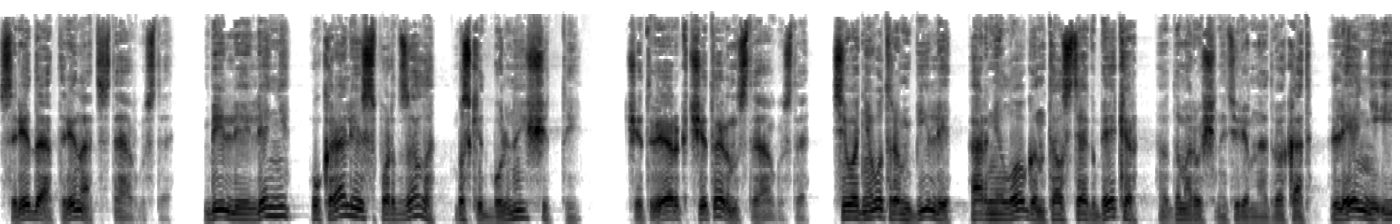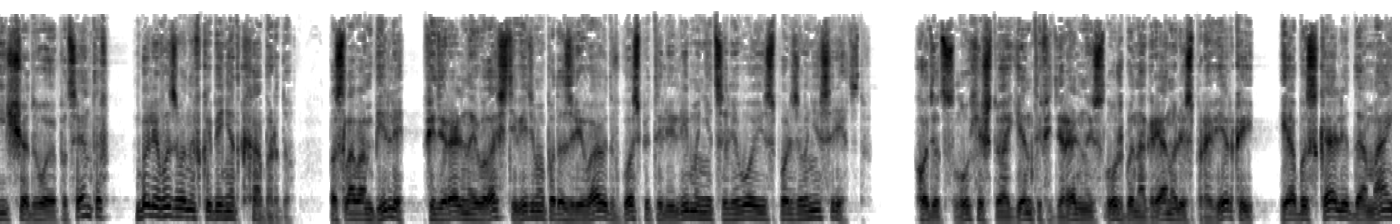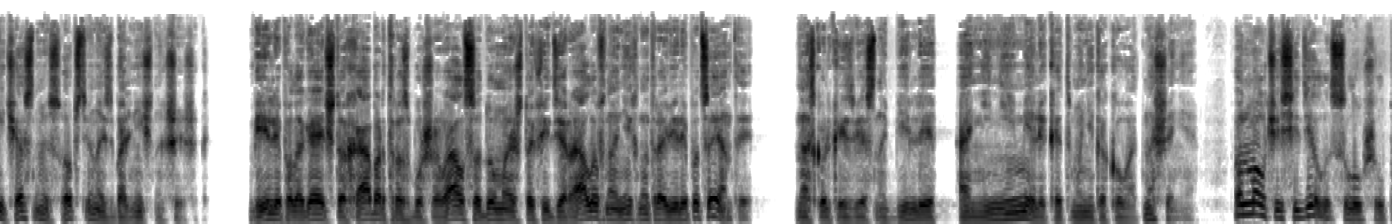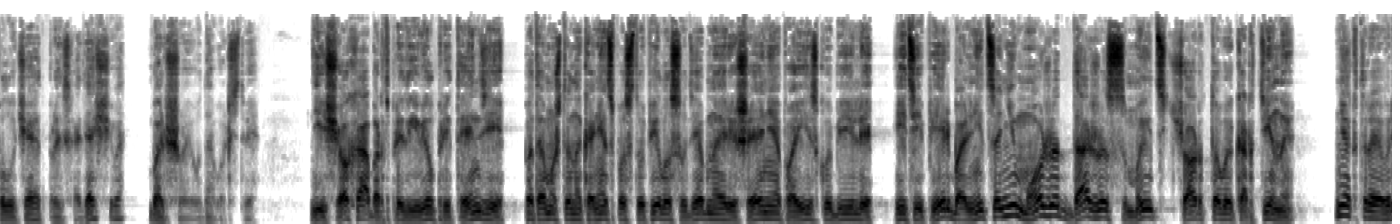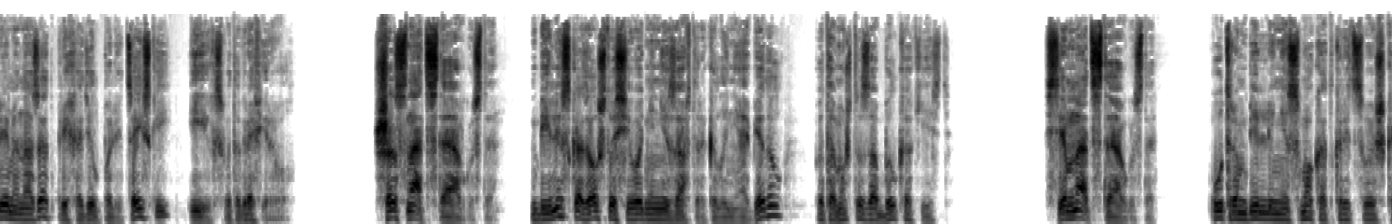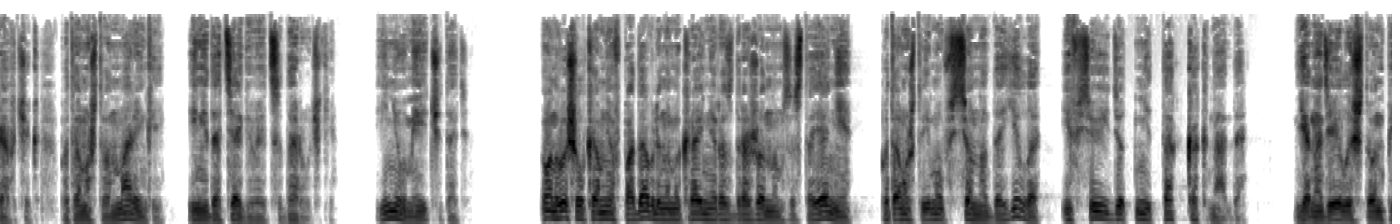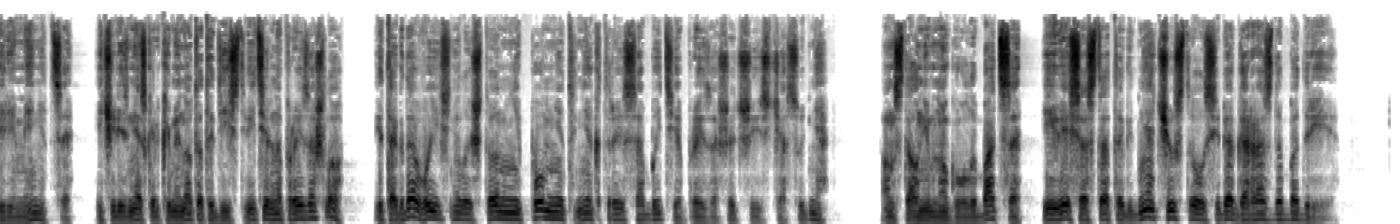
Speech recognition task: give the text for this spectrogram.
Среда, 13 августа. Билли и Ленни украли из спортзала баскетбольные щиты. Четверг, 14 августа. Сегодня утром Билли, Арни Логан, толстяк Беккер, доморощенный тюремный адвокат, Ленни и еще двое пациентов были вызваны в кабинет к Хаббарду. По словам Билли, федеральные власти, видимо, подозревают в госпитале Лима нецелевое использование средств. Ходят слухи, что агенты федеральной службы нагрянули с проверкой и обыскали дома и частную собственность больничных шишек. Билли полагает, что Хаббард разбушевался, думая, что федералов на них натравили пациенты. Насколько известно Билли, они не имели к этому никакого отношения. Он молча сидел и слушал, получая от происходящего большое удовольствие. Еще Хаббард предъявил претензии, потому что, наконец, поступило судебное решение по иску Билли, и теперь больница не может даже смыть чертовы картины. Некоторое время назад приходил полицейский и их сфотографировал. 16 августа. Билли сказал, что сегодня не завтракал и не обедал, потому что забыл, как есть. 17 августа. Утром Билли не смог открыть свой шкафчик, потому что он маленький и не дотягивается до ручки. И не умеет читать. Он вышел ко мне в подавленном и крайне раздраженном состоянии, потому что ему все надоело, и все идет не так, как надо. Я надеялась, что он переменится, и через несколько минут это действительно произошло. И тогда выяснилось, что он не помнит некоторые события, произошедшие с часу дня. Он стал немного улыбаться, и весь остаток дня чувствовал себя гораздо бодрее.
